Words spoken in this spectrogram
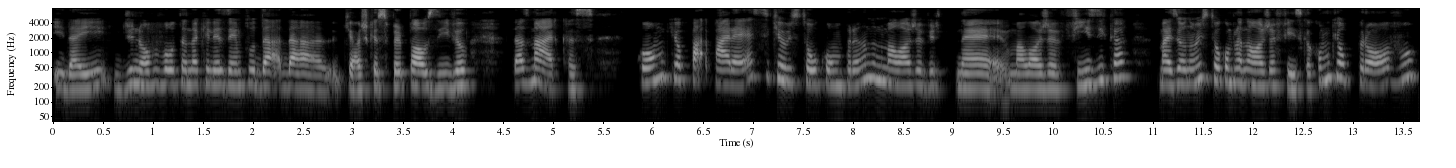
E daí, de novo, voltando àquele exemplo da, da que eu acho que é super plausível das marcas. Como que eu parece que eu estou comprando numa loja, né, uma loja física, mas eu não estou comprando na loja física? Como que eu provo,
